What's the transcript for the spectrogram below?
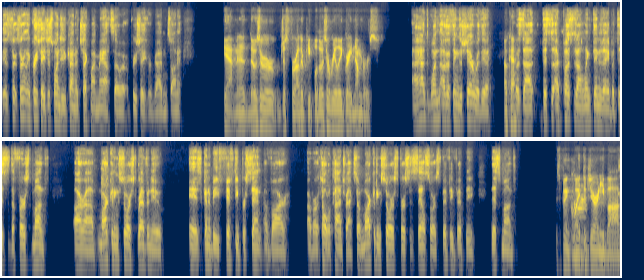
yeah, certainly appreciate it. Just wanted you to kind of check my math. So appreciate your guidance on it. Yeah, I mean, those are just for other people. Those are really great numbers. I had one other thing to share with you. Okay. Was that uh, this? I posted on LinkedIn today, but this is the first month our uh, marketing sourced revenue is going to be 50% of our of our total contract. So marketing source versus sales source 50-50 this month. It's been quite wow. the journey, Bob.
